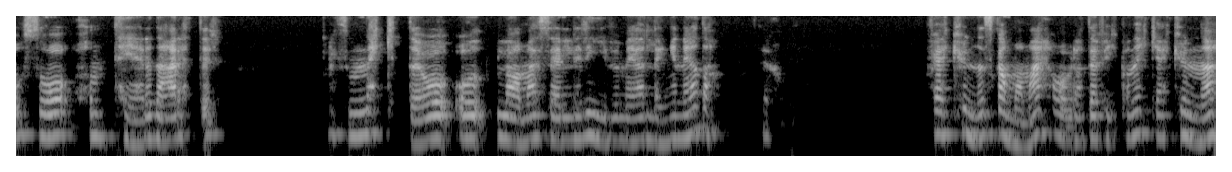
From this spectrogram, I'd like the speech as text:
og så håndtere deretter. Liksom nekte å, å la meg selv rive med lenger ned, da. Ja. For jeg kunne skamma meg over at jeg fikk panikk. Jeg kunne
